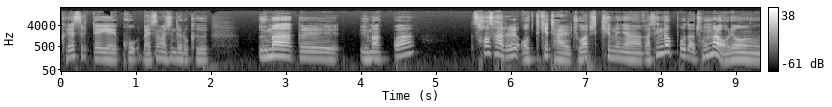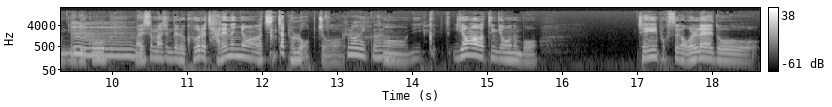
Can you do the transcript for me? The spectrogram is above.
그랬을 때에 고, 말씀하신 대로 그 음악을 음악과 서사를 어떻게 잘 조합시키느냐가 생각보다 정말 어려운 일이고 음, 말씀하신 대로 그거를 잘해낸 영화가 진짜 별로 없죠. 그러니까요. 어, 이, 그, 이 영화 같은 경우는 뭐 제이미 폭스가 원래도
